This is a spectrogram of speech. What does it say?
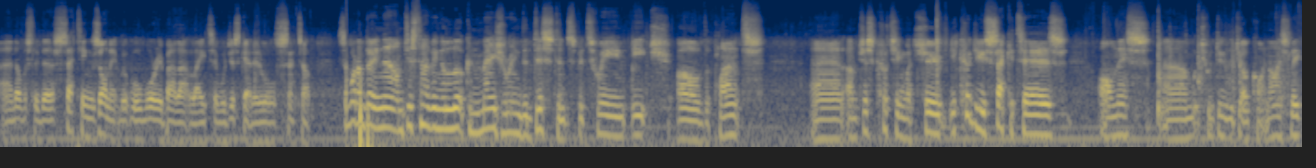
And obviously there are settings on it, but we'll worry about that later. We'll just get it all set up. So what I'm doing now, I'm just having a look and measuring the distance between each of the plants. And I'm just cutting my tube. You could use secateurs on this um, which would do the job quite nicely.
